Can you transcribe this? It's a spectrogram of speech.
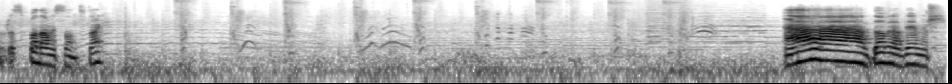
Dobra, spadamy stąd, tak? Już.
